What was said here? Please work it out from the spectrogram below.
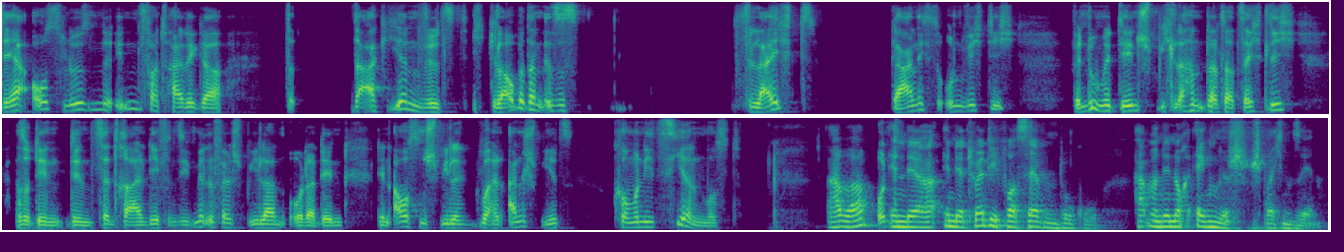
der auslösende Innenverteidiger da agieren willst, ich glaube, dann ist es vielleicht gar nicht so unwichtig, wenn du mit den Spielern da tatsächlich, also den, den zentralen defensiven Mittelfeldspielern oder den, den Außenspielern, die du halt anspielst, kommunizieren musst. Aber Und in der, in der 24-7-Doku hat man den noch Englisch sprechen sehen.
